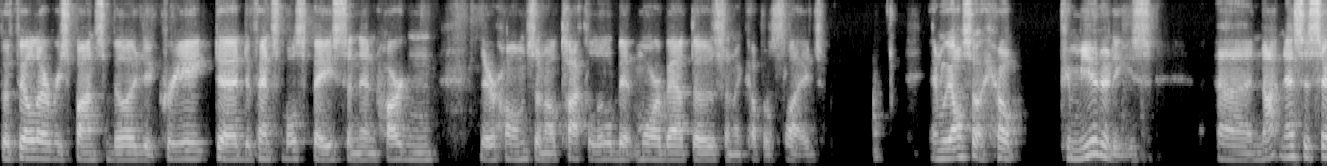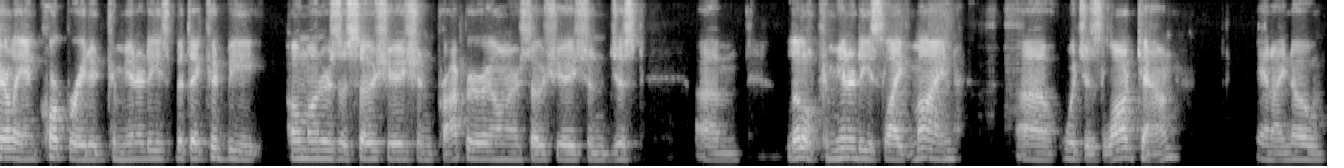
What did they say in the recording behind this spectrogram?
fulfill our responsibility to create uh, defensible space and then harden their homes. And I'll talk a little bit more about those in a couple of slides. And we also help communities, uh, not necessarily incorporated communities, but they could be homeowners association, property owner association, just um, little communities like mine, uh, which is Logtown. And I know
